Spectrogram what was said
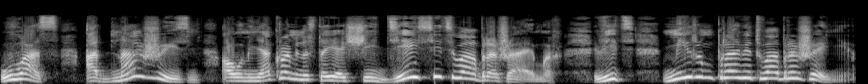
«У вас одна жизнь, а у меня, кроме настоящей, десять воображаемых. Ведь миром правит воображение».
